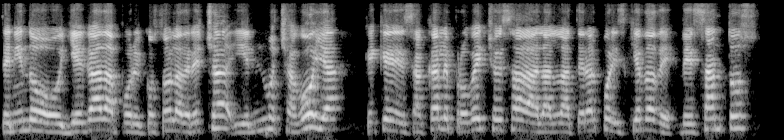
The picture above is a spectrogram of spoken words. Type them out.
teniendo llegada por el costado de la derecha, y el mismo Chagoya, que hay que sacarle provecho esa la lateral por izquierda de, de Santos,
